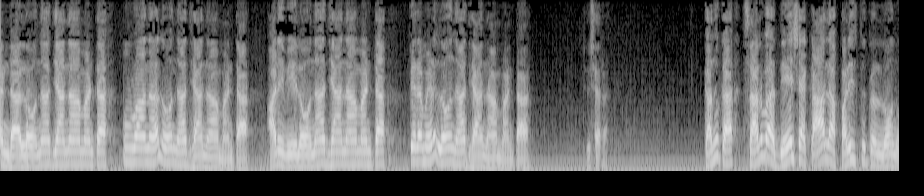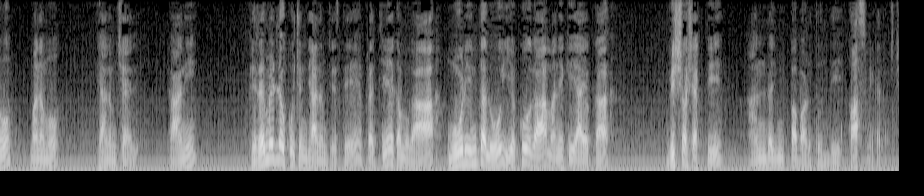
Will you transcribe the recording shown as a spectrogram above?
ఎండలోన ధ్యానమంట వానలోన ధ్యానమంట అడవిలోన ధ్యానమంట పిరమిడ్లోన ధ్యానమంట చూసారా కనుక సర్వ దేశ కాల పరిస్థితుల్లోనూ మనము ధ్యానం చేయాలి. కానీ పిరమిడ్లో కూర్చొని ధ్యానం చేస్తే ప్రత్యేకముగా మూడింతలు ఎక్కువగా మనకి ఆ యొక్క విశ్వశక్తి అందింపబడుతుంది. Cosmic energy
